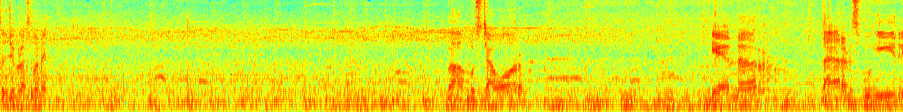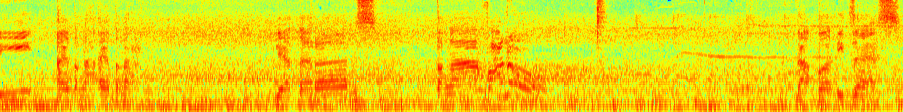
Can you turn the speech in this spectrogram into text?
Tujuh belas menit. Bagus Cawor. Jenner, Terence Buhiri, ayo tengah, ayo tengah. Lihat Terence, tengah Vano. Dapat Idzes.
